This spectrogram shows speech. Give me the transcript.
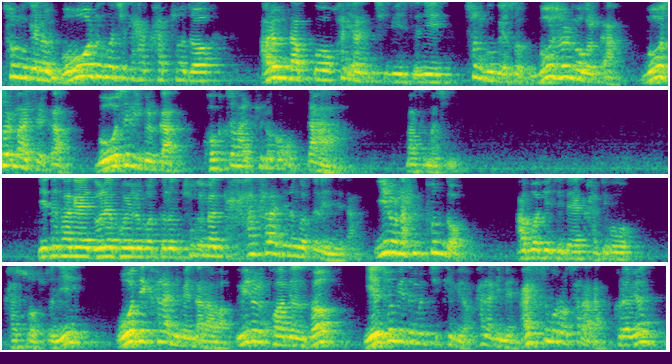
천국에는 모든 것이 다 갖춰져 아름답고 화려한 집이 있으니 천국에서 무엇을 먹을까 무엇을 마실까 무엇을 입을까 걱정할 필요가 없다 말씀하십니다. 이 세상에 눈에 보이는 것들은 죽으면 다 사라지는 것들입니다. 이론 한 푼도 아버지 집에 가지고 갈 수 없으니 오직 하나님의 나라와 의를 구하면서 예수 믿음을 지키며 하나님의 말씀으로 살아라. 그러면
